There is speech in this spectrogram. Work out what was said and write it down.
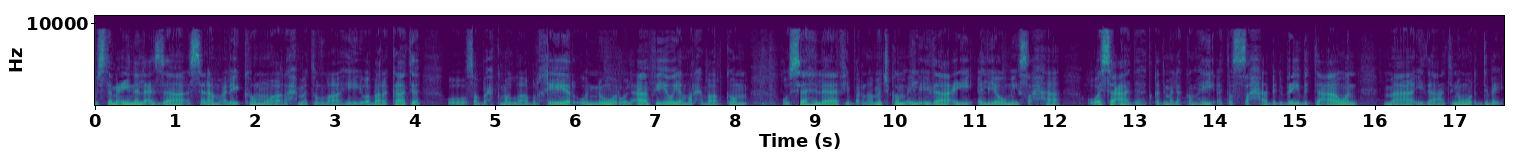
مستمعينا الأعزاء السلام عليكم ورحمة الله وبركاته. وصبحكم الله بالخير والنور والعافية. ويا مرحبا بكم وسهلا في برنامجكم الإذاعي اليومي صحة وسعادة. تقدم لكم هيئة الصحة بدبي بالتعاون مع إذاعة نور دبي.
